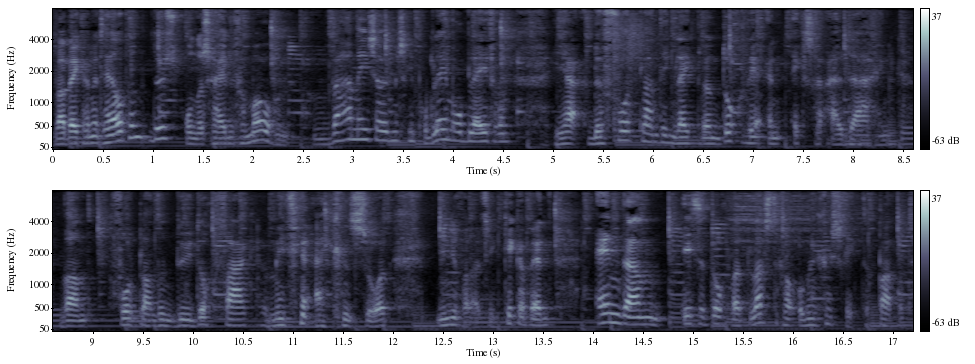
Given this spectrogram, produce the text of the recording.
Waarbij kan het helpen? Dus onderscheiden vermogen. Waarmee zou het misschien problemen opleveren? Ja, de voortplanting lijkt dan toch weer een extra uitdaging. Want voortplanten doe je toch vaak met je eigen soort. In ieder geval als je een kikker bent. En dan is het toch wat lastiger om een geschikte partner te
